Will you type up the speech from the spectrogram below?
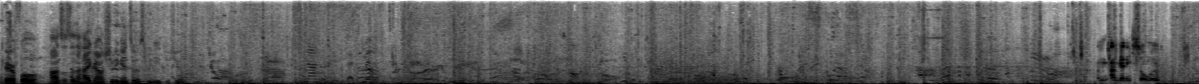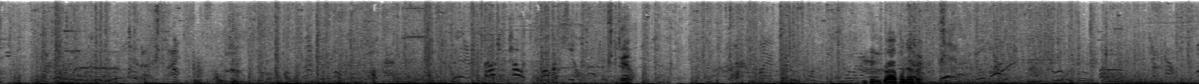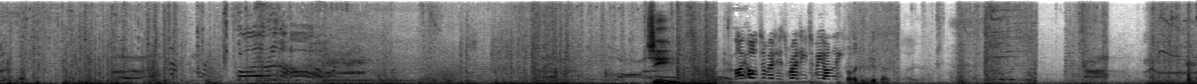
Careful. Hanzo's in the high ground shooting into us. We need your shield. Getting soloed. Damn. You can grab whenever. Jeez. My ultimate is ready to be unleashed. Thought I could get that.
